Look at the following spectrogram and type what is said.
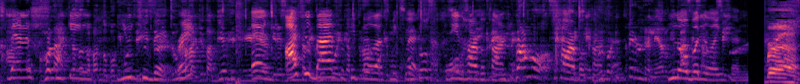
Spanish Hola, estás speaking atrapando Pokémon. Sí, sí, YouTuber, right? ah, yo también. And I feel bad for people that speak Spanish because he has Oh, horrible content. Horrible Sí, muy bonito. content. Pero en realidad lo que Nobody likes him. así.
